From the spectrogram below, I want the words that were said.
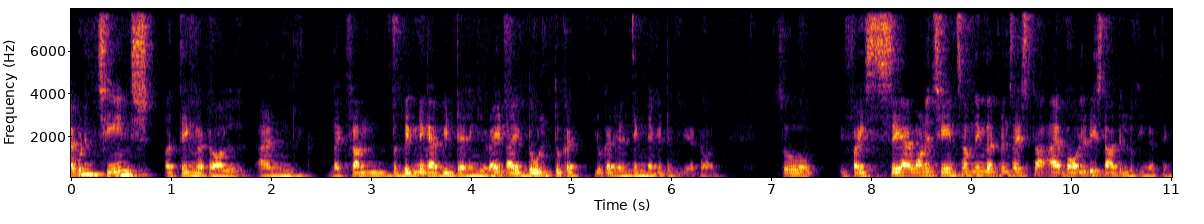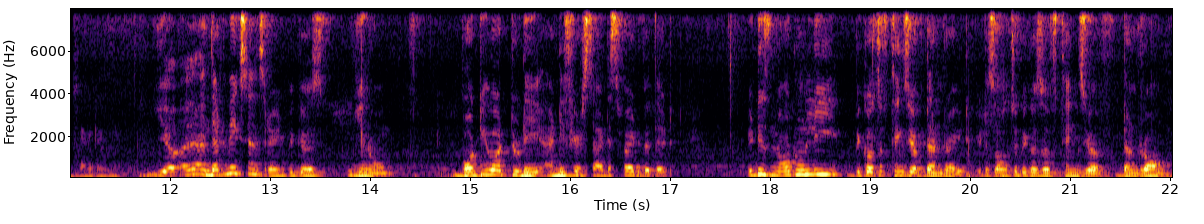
I wouldn't change a thing at all. And like from the beginning, I've been telling you, right? I don't look at look at anything negatively at all. So if I say I want to change something, that means I start. I've already started looking at things negatively. Yeah, and that makes sense, right? Because you know what you are today, and if you're satisfied with it, it is not only because of things you have done right. It is also because of things you have done wrong.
